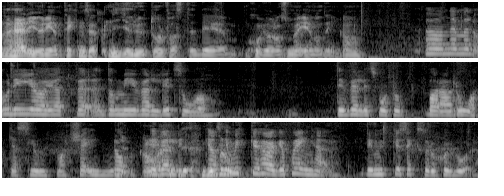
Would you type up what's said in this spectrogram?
Den här är ju rent tekniskt sett nio rutor fast det är sju av dem som är någonting. Ja. Ja, nej, men, och det gör ju att de är ju väldigt så... Det är väldigt svårt att bara råka slumpmatcha in dem. Ja, det är väldigt, det- det ganska beror- mycket höga poäng här. Det är mycket sexor och sjuor.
